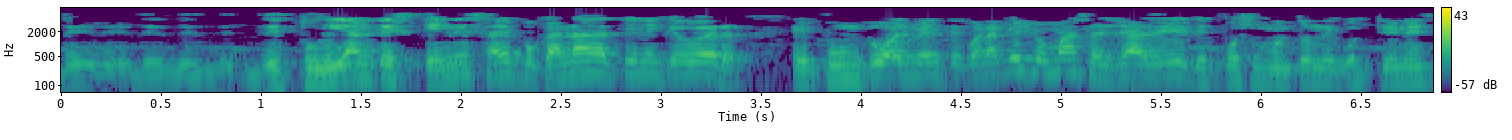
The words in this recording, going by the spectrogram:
de, estudiantes en esa época nada tiene que ver eh, puntualmente con aquello, más allá de después un montón de cuestiones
